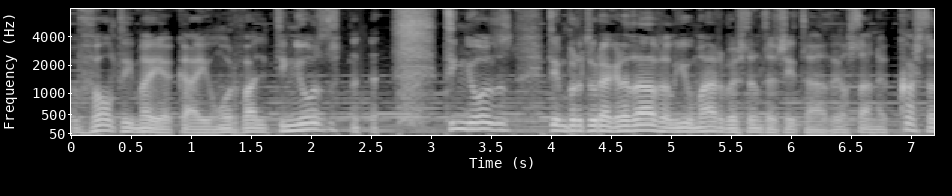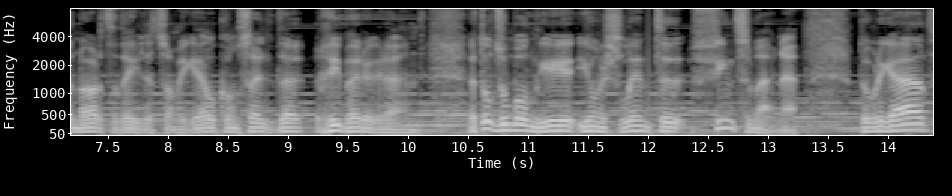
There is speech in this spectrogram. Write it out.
volta e meia cai um orvalho tinhoso, tinhoso, temperatura agradável e o mar bastante agitado. Ele está na costa norte da Ilha de São Miguel, Conselho da Ribeira Grande. A todos um bom dia e um excelente fim de semana. Muito obrigado,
